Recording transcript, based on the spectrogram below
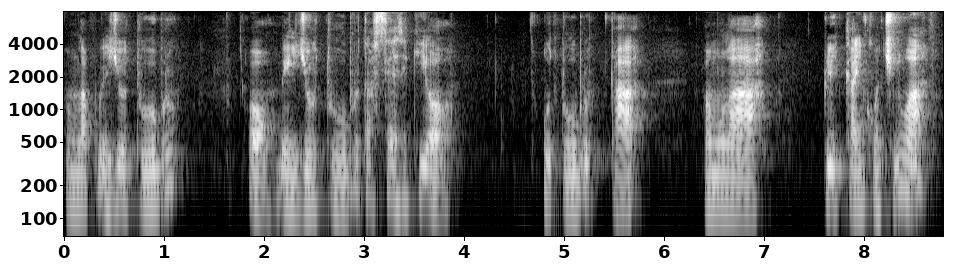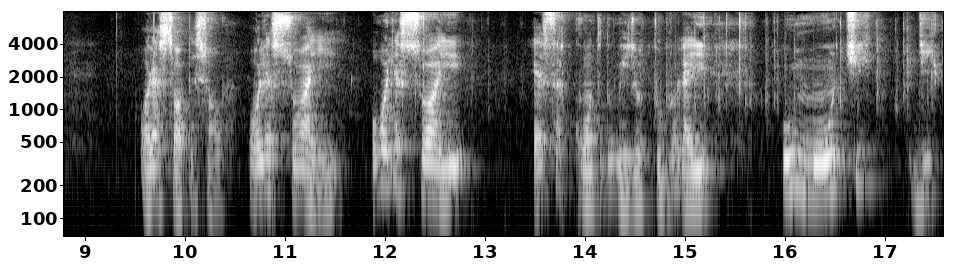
Vamos lá para o mês de outubro. Ó, mês de outubro, tá certo aqui, ó. Outubro, tá? Vamos lá, clicar em continuar. Olha só, pessoal. Olha só aí, olha só aí essa conta do mês de outubro. Olha aí o monte de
